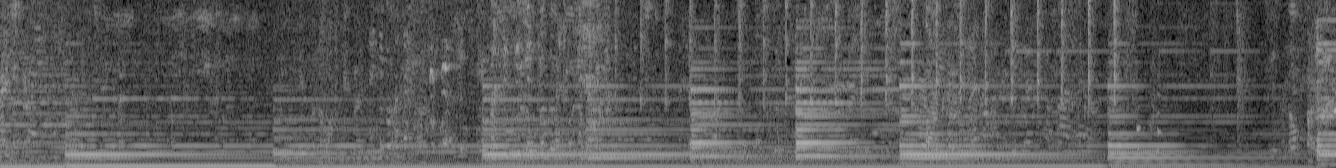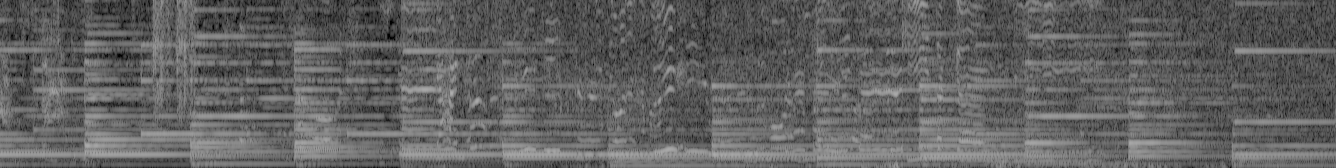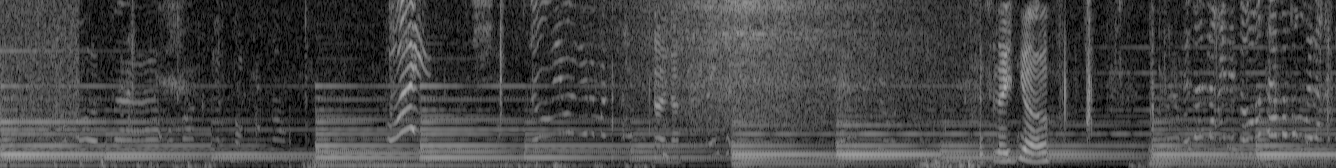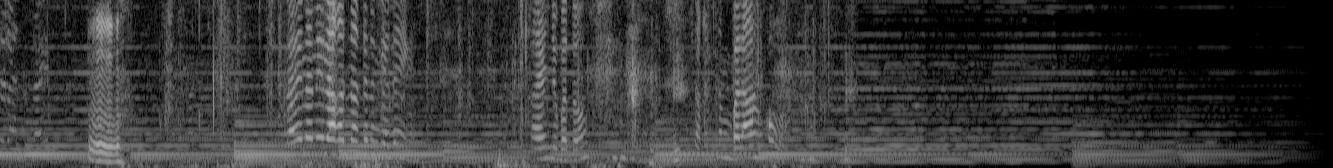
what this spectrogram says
Slide nga oh. Ang laki nito. Kasama tong malaki sa landslide. Oo. Kaya na nilakad natin ang galing. Kaya nyo ba to? Sakit ng balakang ko.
